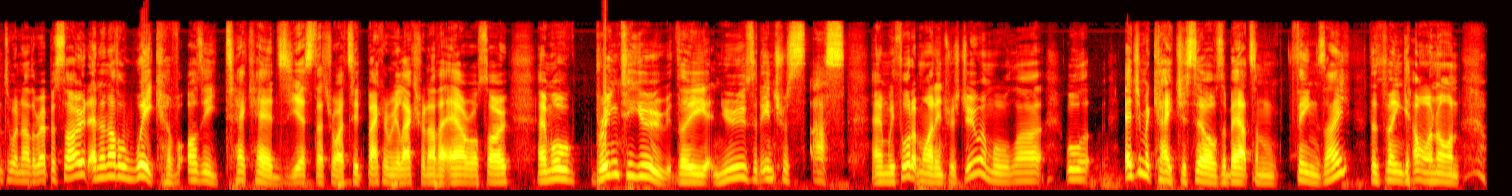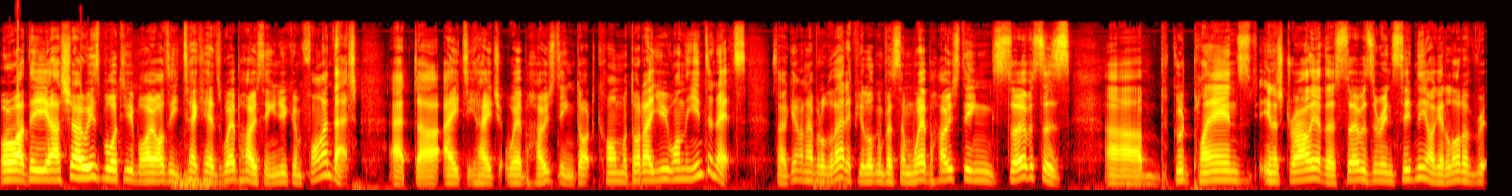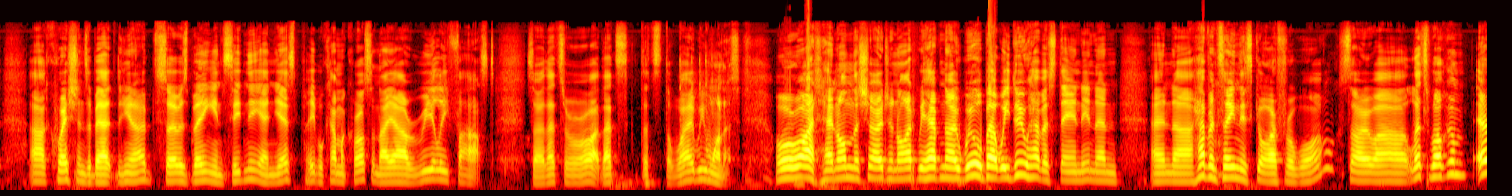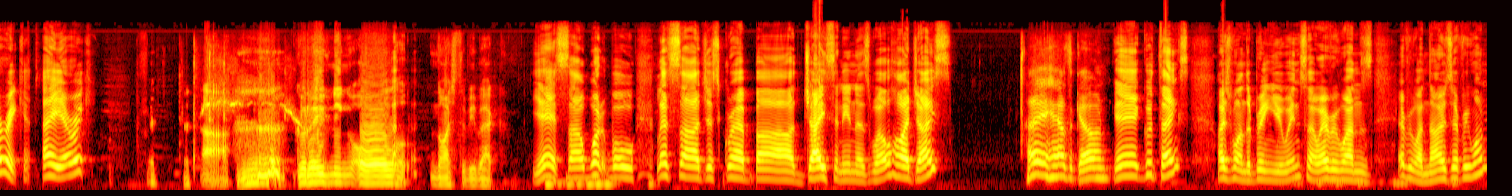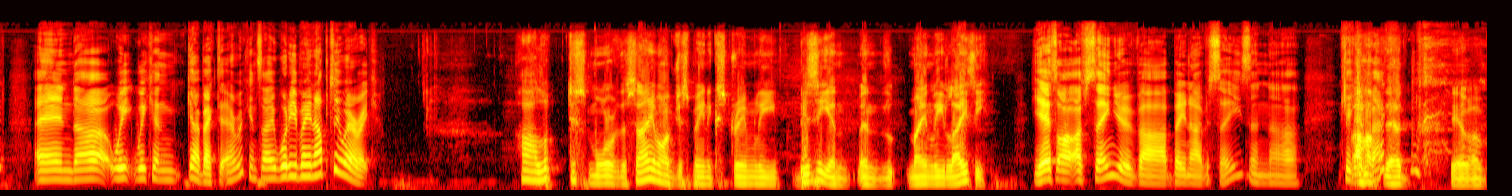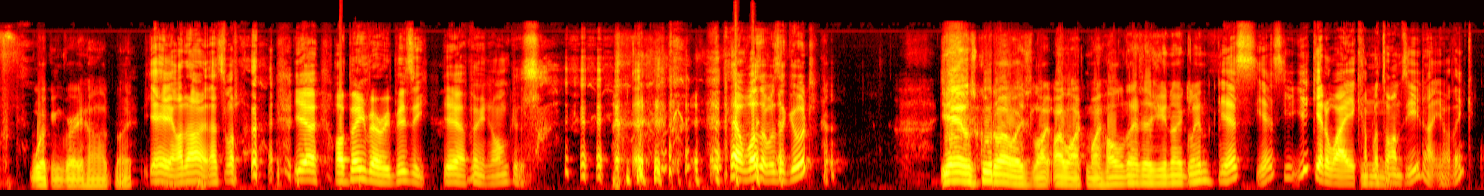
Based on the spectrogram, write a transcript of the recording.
Everyone, to another episode and another week of Aussie Tech Heads. Yes, that's right. Sit back and relax for another hour or so, and we'll bring to you the news that interests us. And we thought it might interest you, and we'll uh, we'll educate yourselves about some things, eh? That's been going on. All right, the uh, show is brought to you by Aussie Tech Heads Web Hosting, and you can find that at uh, athwebhosting.com.au on the internets. So go and have a look at that if you're looking for some web hosting services. Uh, good plans in Australia. The servers are in Sydney. I get a lot of uh, questions about you know servers being in Sydney, and yes, people come across and they are really fast. So that's all right. That's that's the way we want it. All right, and on the show tonight we have no Will, but we do have a stand-in, and and uh, haven't seen this guy for a while. So uh, let's welcome Eric. Hey, Eric. Ah, good evening, all. Nice to be back. Yes. Uh, what? Well, let's uh, just grab uh, Jason in as well. Hi, Jace. Hey, how's it going? Yeah, good. Thanks. I just wanted to bring you in so everyone's everyone knows everyone, and uh, we we can go back to Eric and say, what have you been up to, Eric? Oh, look, just more of the same. I've just been extremely busy and, and mainly lazy. Yes, I, have seen you've uh, been overseas and uh, kicking oh, back. yeah, I'm working very hard, mate. Yeah, I know. That's what. yeah, I've been very busy. Yeah, I've been honkers. How was it? Was it good? Yeah, it was good. I always like I like my holidays, as you know, Glenn. Yes, yes. You, you get away a couple mm. of times a year, don't you? I think.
